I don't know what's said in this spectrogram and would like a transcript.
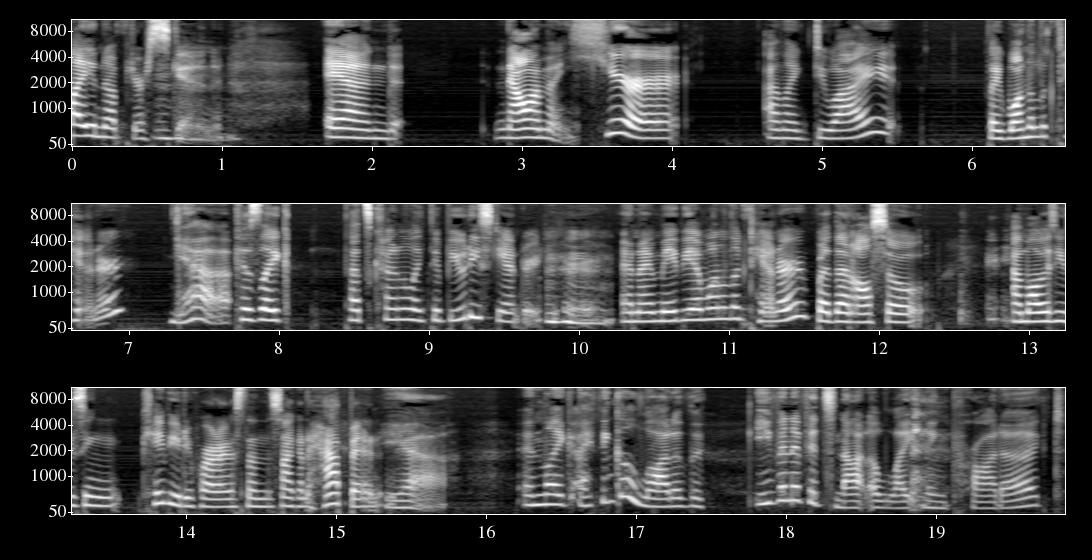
lighten up your skin Mhm. and now I'm here I'm like do I like want to look tanner Yeah. because like that's kind of like the beauty standard here Mhm. and I maybe I want to look tanner but then also I'm always using K beauty products then it's not gonna happen Yeah. And like I think a lot of the even if it's not a lightening product,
